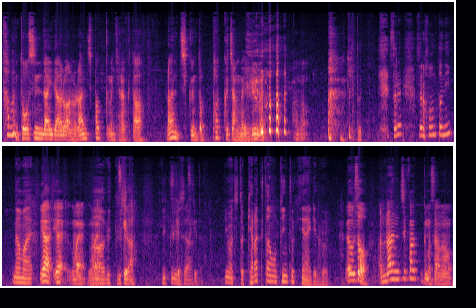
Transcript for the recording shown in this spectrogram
多分等身大であるあのランチパックのキャラクターランチくんとパックちゃんがいるのよ。あの。ちょっとそれそれ本当に？名前。いやいやごめんごめん。ああびっくりした。びっくつりした。今ちょっとキャラクターもピンときてないけど。え嘘。あのランチパックのさあの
